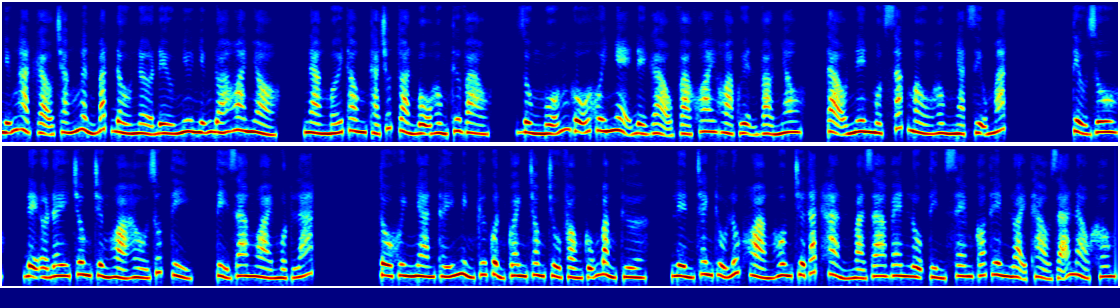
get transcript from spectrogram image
những hạt gạo trắng ngần bắt đầu nở đều như những đóa hoa nhỏ, nàng mới thong thả chút toàn bộ hồng thư vào, dùng muỗng gỗ khuấy nhẹ để gạo và khoai hòa quyện vào nhau, tạo nên một sắc màu hồng nhạt dịu mắt. Tiểu Du, để ở đây trông chừng hỏa hầu giúp tỷ, tỷ ra ngoài một lát. Tô Khuynh Nhan thấy mình cứ quẩn quanh trong chủ phòng cũng bằng thừa, liền tranh thủ lúc hoàng hôn chưa tắt hẳn mà ra ven lộ tìm xem có thêm loại thảo dã nào không.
